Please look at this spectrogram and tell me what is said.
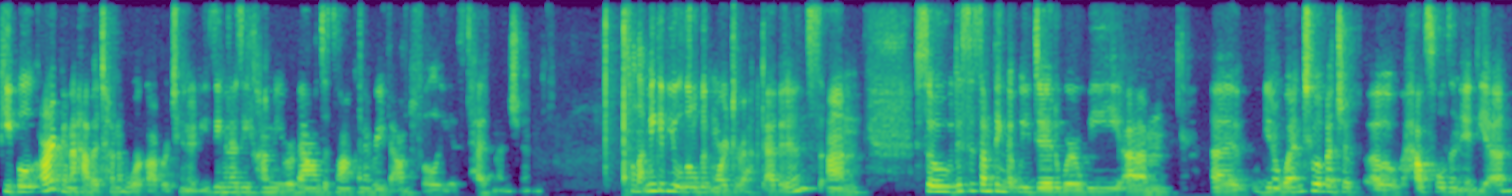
people aren't going to have a ton of work opportunities. Even as the economy rebounds, it's not going to rebound fully, as Ted mentioned. So let me give you a little bit more direct evidence. Um, so this is something that we did where we, um, uh, you know, went to a bunch of uh, households in India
